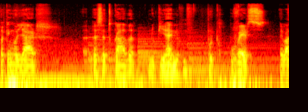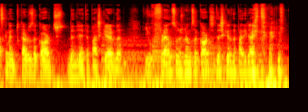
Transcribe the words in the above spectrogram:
para quem olhar a ser tocada no piano, porque o verso é basicamente tocar os acordes da direita para a esquerda e o refrão são os mesmos acordes da esquerda para a direita.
